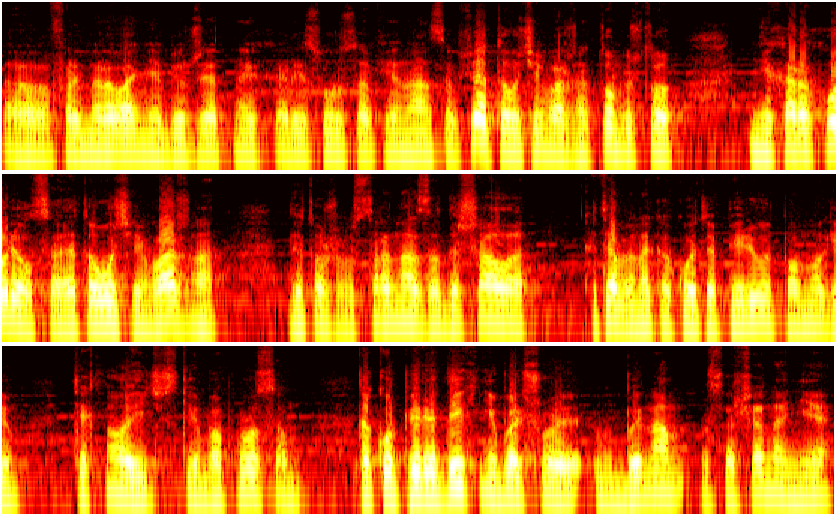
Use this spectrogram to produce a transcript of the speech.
э, формирование бюджетных ресурсов, финансов, все это очень важно. Кто бы что не хорохорился, это очень важно для того, чтобы страна задышала Хотя бы на какой-то период по многим технологическим вопросам. Такой передых небольшой бы нам совершенно не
